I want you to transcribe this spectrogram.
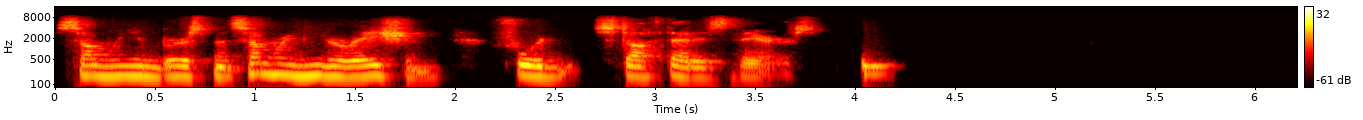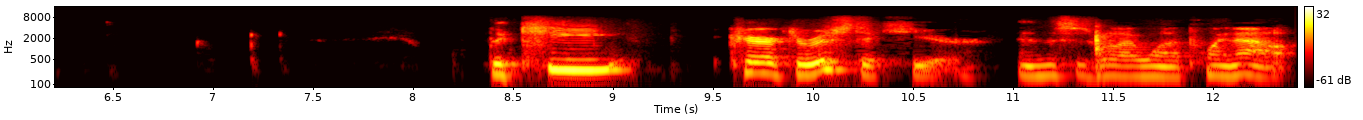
some reimbursement, some remuneration for stuff that is theirs. The key characteristic here, and this is what I want to point out,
